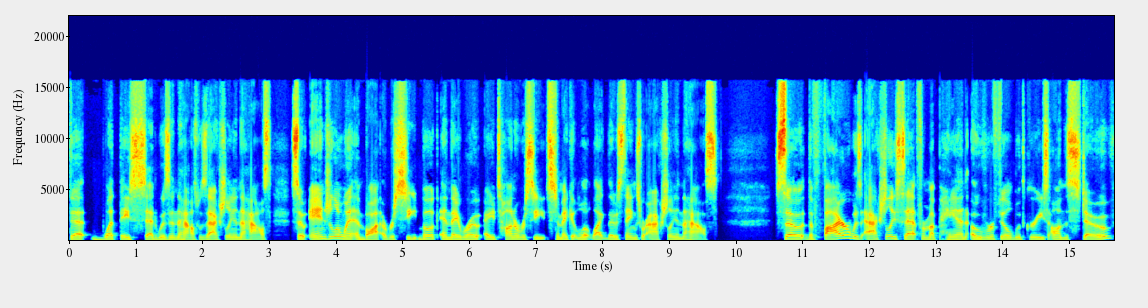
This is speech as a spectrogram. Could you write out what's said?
that what they said was in the house was actually in the house. So Angela went and bought a receipt book and they wrote a ton of receipts to make it look like those things were actually in the house. So the fire was actually set from a pan overfilled with grease on the stove.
